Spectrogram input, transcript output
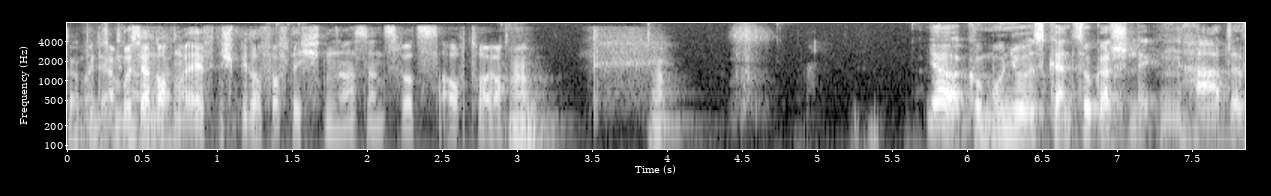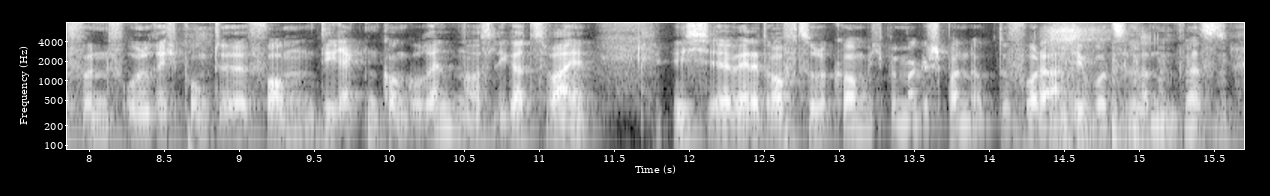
und er muss ja noch einen elften Spieler verpflichten, ne? sonst wird es auch teuer. Ja. ja. Ja, Comunio ist kein Zuckerschlecken. Harte fünf Ulrich-Punkte vom direkten Konkurrenten aus Liga 2. Ich äh, werde darauf zurückkommen. Ich bin mal gespannt, ob du vor der Antiwurzel landen wirst.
